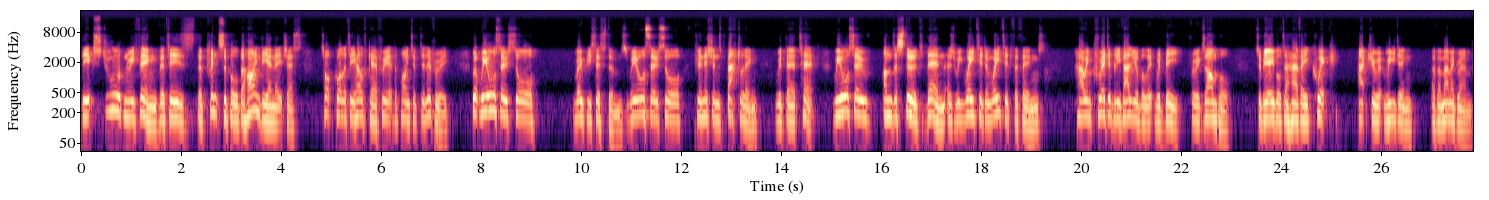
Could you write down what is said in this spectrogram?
the extraordinary thing that is the principle behind the NHS top quality healthcare free at the point of delivery. But we also saw ropey systems. We also saw clinicians battling with their tech. We also understood then, as we waited and waited for things, how incredibly valuable it would be, for example, to be able to have a quick accurate reading of a mammogram.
